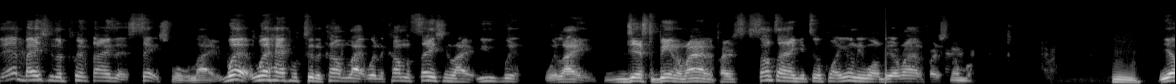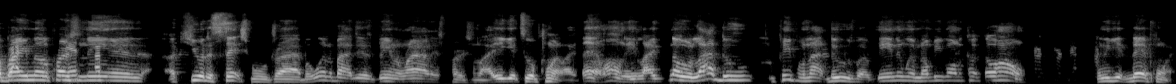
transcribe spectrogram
that basically putting things as sexual. Like what what happened to the com like when the conversation like you went with like just being around the person. Sometimes you get to a point you don't even want to be around the person no more. Hmm. Yeah, bring another Yes, person in, a cure the sexual drive. But what about just being around this person? Like you get to a point like, damn, I don't need like no, a lot of dude people, not dudes, but men and women don't be want to go home. When you get to that point.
